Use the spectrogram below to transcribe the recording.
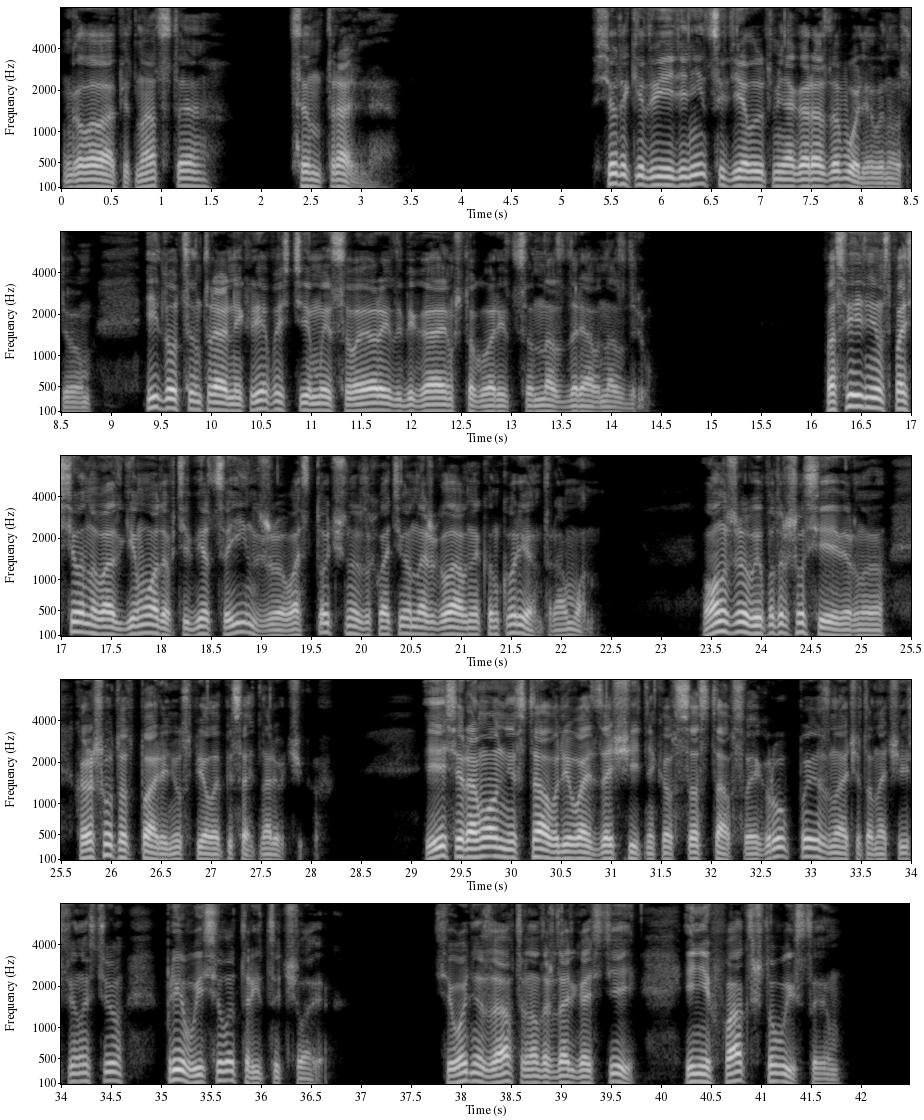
Глава 15. Центральная. Все-таки две единицы делают меня гораздо более выносливым, и до центральной крепости мы с Верой добегаем, что говорится, ноздря в ноздрю. По сведениям спасенного от гемодов тибетца Инджио, восточную захватил наш главный конкурент Рамон. Он же выпотрошил северную, хорошо тот парень успел описать налетчиков. Если Рамон не стал вливать защитников в состав своей группы, значит, она численностью превысила 30 человек. Сегодня-завтра надо ждать гостей, и не факт, что выстоим.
